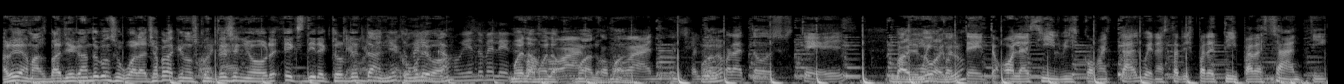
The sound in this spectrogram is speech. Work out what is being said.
Claro, y además va llegando con su guaracha para que nos cuente el señor exdirector del Dañe cómo le va. moviéndome lento. Muela, muela, ¿Cómo van? Un saludo para todos ustedes. Báilelo, Muy báilelo. contento. Hola Silvis, ¿cómo estás? Buenas tardes para ti, para Santi,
